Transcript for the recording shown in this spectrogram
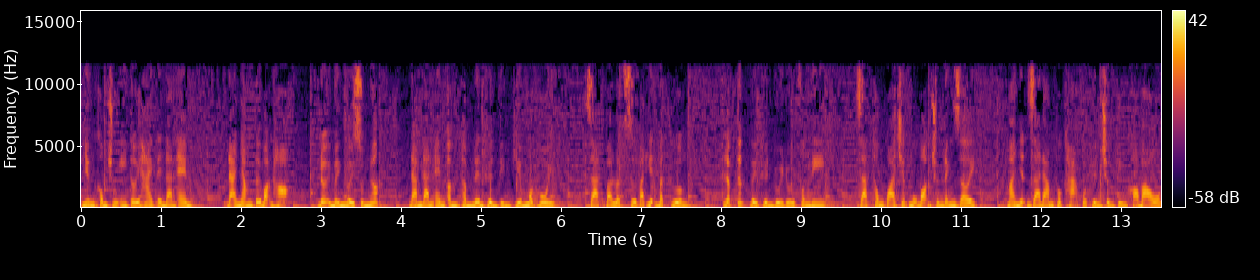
nhưng không chú ý tới hai tên đàn em. Đã nhắm tới bọn họ, đợi mấy người xuống nước, đám đàn em âm thầm lên thuyền tìm kiếm một hồi. Giạt và luật sư phát hiện bất thường, lập tức về thuyền đuổi đối phương đi. Giạt thông qua chiếc mũ bọn chúng đánh rơi, mà nhận ra đám thuộc hạ của thuyền trưởng tìm kho báu.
